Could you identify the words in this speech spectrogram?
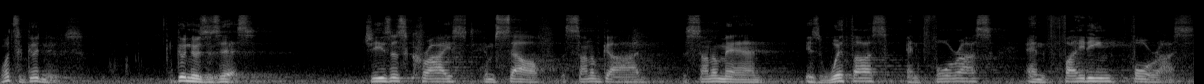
What's the good news? The good news is this Jesus Christ Himself, the Son of God, the Son of Man, is with us and for us and fighting for us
